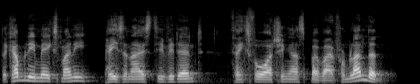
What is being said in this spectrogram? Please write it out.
the company makes money, pays a nice dividend. Thanks for watching us. Bye bye from London.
